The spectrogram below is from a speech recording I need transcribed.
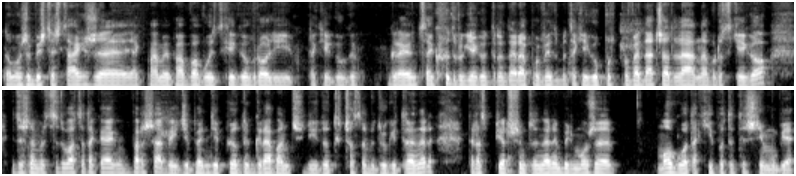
To może być też tak, że jak mamy Pawła Wojckiego w roli takiego grającego drugiego trenera, powiedzmy, takiego podpowiadacza dla Nawrockiego i też nawet sytuacja taka jak w Warszawie, gdzie będzie Piotr Graban, czyli dotychczasowy drugi trener, teraz pierwszym trenerem, być może mogło tak hipotetycznie mówię,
